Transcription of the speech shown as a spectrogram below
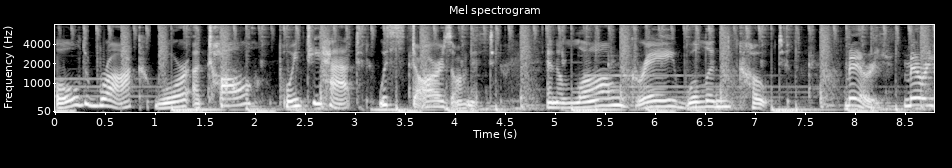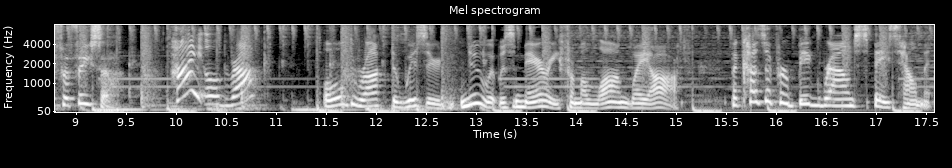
Old Rock wore a tall, pointy hat with stars on it and a long gray woolen coat. Mary. Mary Farfisa. Hi, Old Rock. Old Rock the Wizard knew it was Mary from a long way off because of her big round space helmet.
